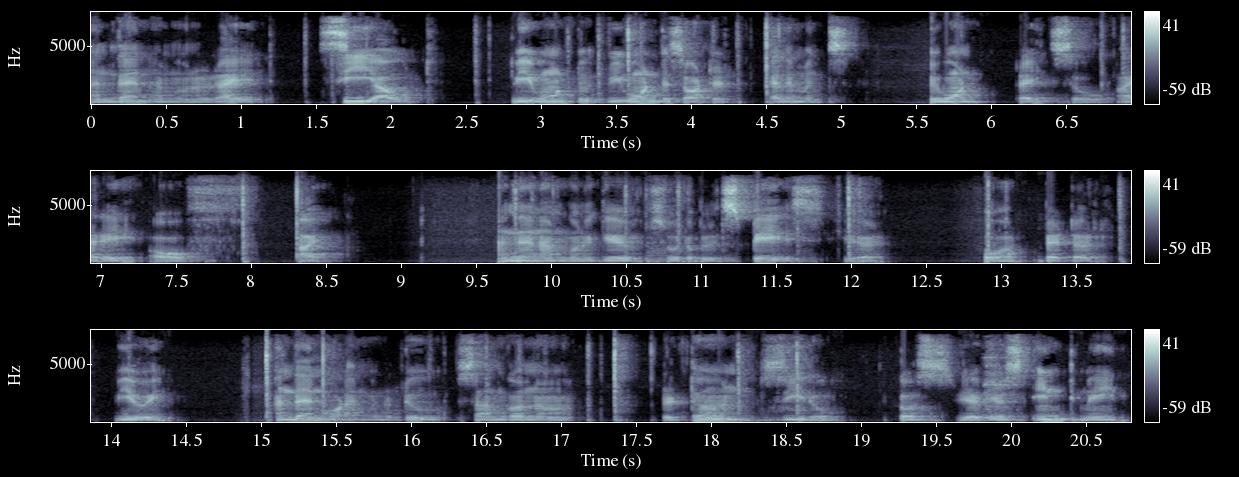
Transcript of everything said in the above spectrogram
and then I'm gonna write cout. We want to we want the sorted elements. We want right? So array of i. And then I'm going to give suitable space here for better viewing. And then what I'm going to do is I'm going to return 0 because we have used int main.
